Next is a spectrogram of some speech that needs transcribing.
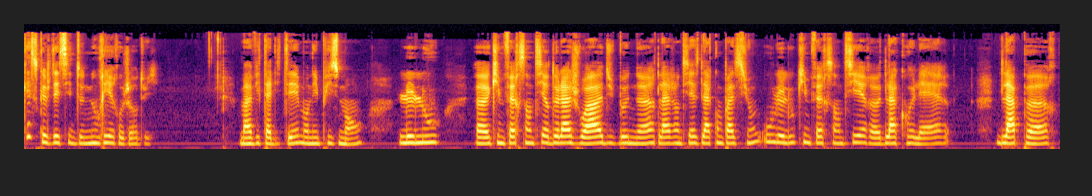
Qu'est-ce que je décide de nourrir aujourd'hui? Ma vitalité, mon épuisement, le loup euh, qui me fait ressentir de la joie, du bonheur, de la gentillesse, de la compassion, ou le loup qui me fait ressentir euh, de la colère, de la peur,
